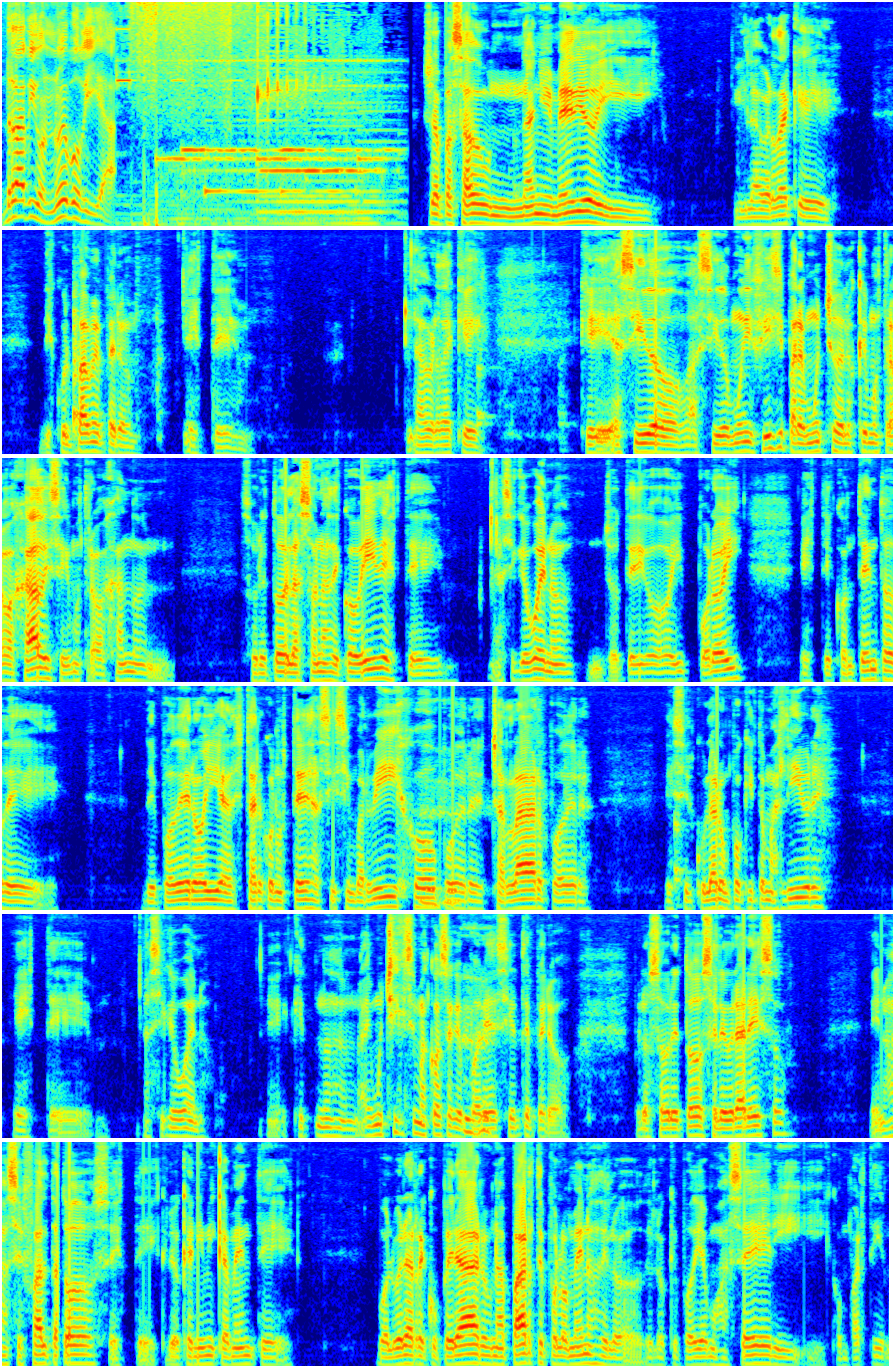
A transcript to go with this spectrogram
Radio Nuevo Día. Ya ha pasado un año y medio y, la verdad que, discúlpame, pero este, la verdad que, que ha, sido, ha sido muy difícil para muchos de los que hemos trabajado y seguimos trabajando en, sobre todo en las zonas de COVID. Este, así que bueno, yo te digo hoy por hoy, este, contento de, de poder hoy estar con ustedes así sin barbijo, poder charlar, poder eh, circular un poquito más libre. Este, así que bueno, eh, que hay muchísimas cosas que podría decirte, pero, pero sobre todo celebrar eso. Eh, nos hace falta a todos, este, creo que anímicamente volver a recuperar una parte por lo menos de lo, de lo que podíamos hacer y, compartir.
